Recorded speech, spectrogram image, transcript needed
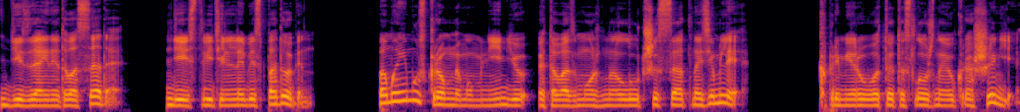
Дизайн этого сада действительно бесподобен. По моему скромному мнению, это, возможно, лучший сад на Земле. К примеру, вот это сложное украшение,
